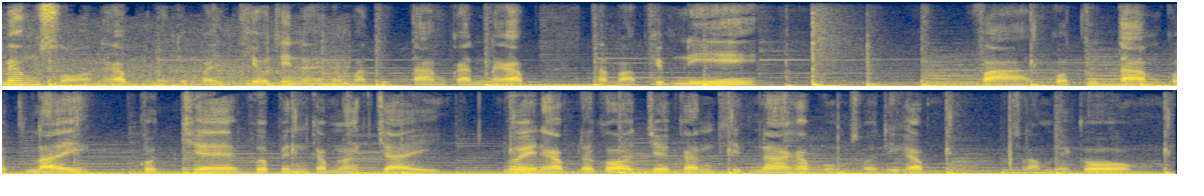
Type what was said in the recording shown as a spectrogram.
แม่ห้องสอนนะครับเราจะไปเที่ยวที่ไหนเรามาติดตามกันนะครับสำหรับคลิปนี้ ฝากกดติดตามกดไลค์กดแชร์ เพื่อเป็นกำลังใจด้วยนะครับ แล้วก็เจอกันคลิปหน้าครับผมสวัสดีครับสลามไลกุม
